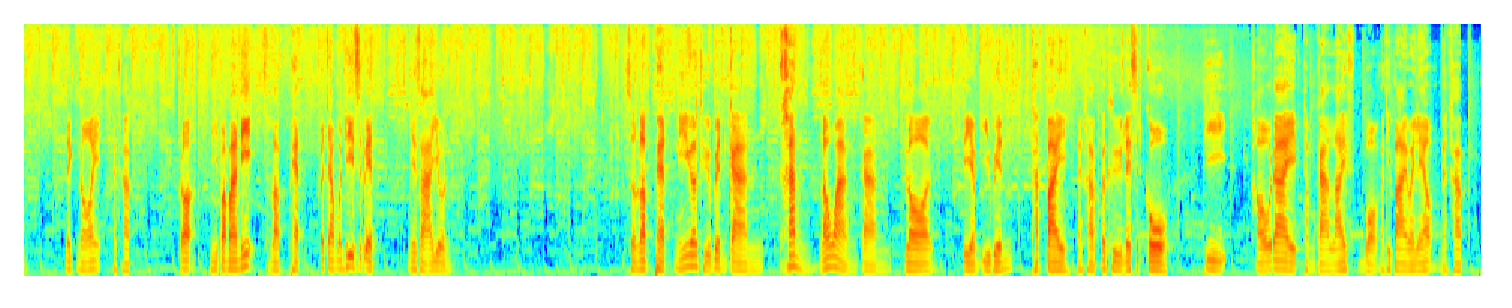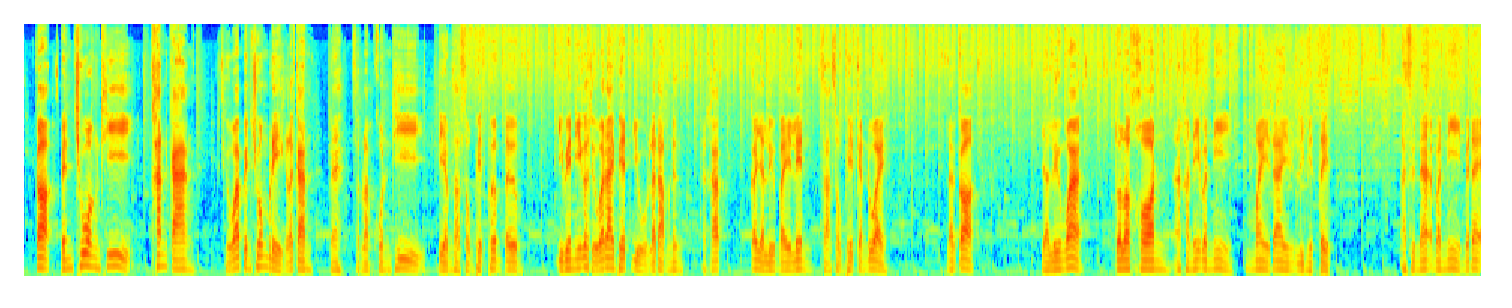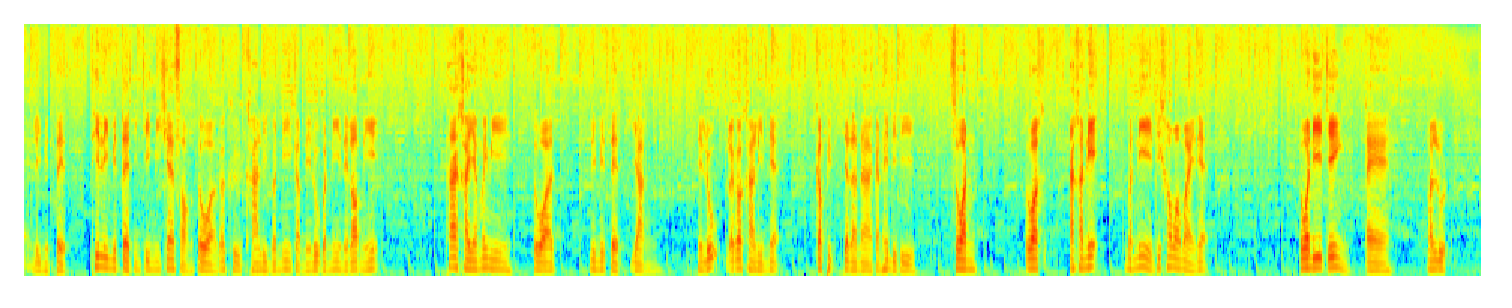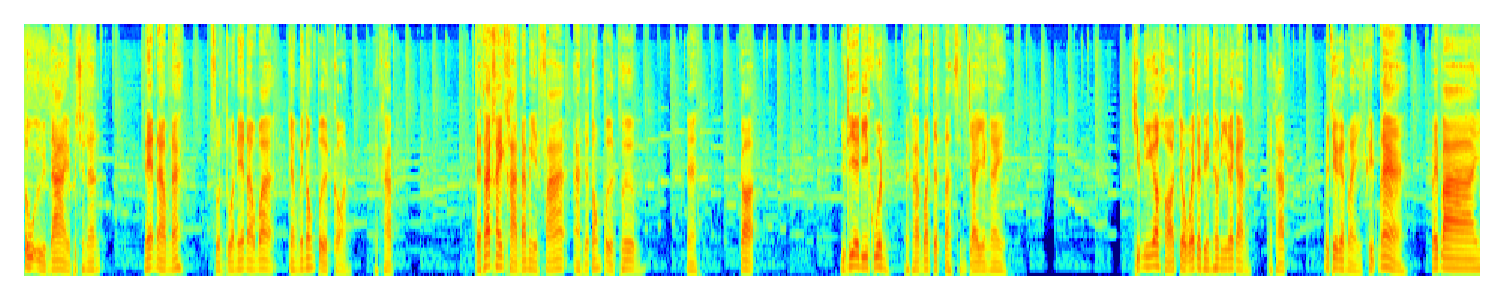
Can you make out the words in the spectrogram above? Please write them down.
เล็กน้อยนะครับ ก็มีประมาณนี้สำหรับแพทประจำวันที่ 11 เมษายนสำหรับแพทนี้ก็ถือเป็นการขั้นระหว่างการรอเตรียมอีเวนต์ถัดไปนะครับ ก็คือ Let's Go ที่เขาได้ทำการไลฟ์บอกอธิบายไว้แล้วนะครับ ก็เป็นช่วงที่ขั้นกลาง ถือว่าเป็นช่วงเบรกแล้วกันนะสำหรับคนที่เตรียมสะสมเพชรเพิ่มเติม อีเวนต์นี้ก็ถือว่าได้เพชรอยู่ระดับหนึ่งนะครับ ก็อย่าลืมไปเล่นสะสมเพชรกันด้วย แล้วก็อย่าลืมว่าตัวละครอาคานิบันนี่ไม่ได้ลิมิเต็ดอาซุนะบันนี่ไม่ได้ลิมิเต็ดที่ลิมิเต็ดจริงๆมีแค่ 2 ตัวก็คือคารินบันนี่กับเนรูบันนี่ในรอบนี้ ถ้าใครยังไม่มีตัวลิมิเต็ดอย่างเนรุแล้วก็คารินเนี่ยก็พิจารณากันให้ดีๆ ส่วน ตัวอาคานิบันนี่ที่เข้ามาใหม่เนี่ย ตัวดีจริงแต่มันหลุดตู้อื่นได้ เพราะฉะนั้นแนะนำนะ ส่วนตัวแนะนำว่ายังไม่ต้องเปิดก่อนนะครับ แต่ถ้าใครขาดดาเมจฟ้าอาจจะต้องเปิดเพิ่มนะก็อยู่ที่ไอดีคุณนะครับ ว่าจะตัดสินใจยังไง คลิปนี้ก็ขอจบไว้แต่เพียงเท่านี้แล้วกันนะครับไว้เจอกันใหม่คลิปหน้า บ๊ายบาย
